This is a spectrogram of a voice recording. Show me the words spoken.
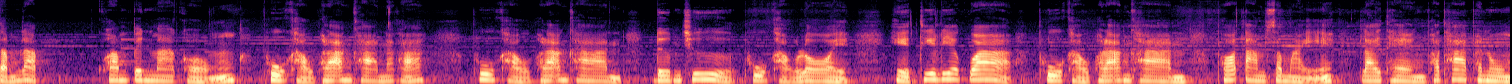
สำหรับความเป็นมาของภูเขาพระอังคารนะคะ ภูเขาพระอังคาร เดิมชื่อภูเขาลอย เหตุที่เรียกว่าภูเขาพระอังคาร เพราะตามสมัยลายแทงพระธาตุพนม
